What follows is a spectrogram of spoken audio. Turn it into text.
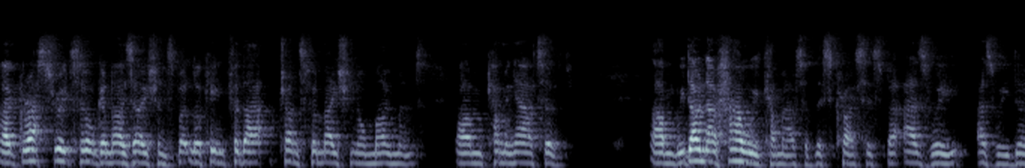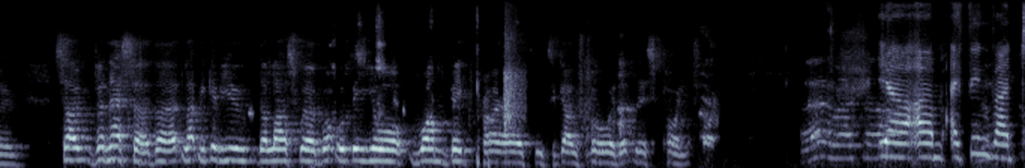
uh, grassroots organisations, but looking for that transformational moment um, coming out of. Um, we don't know how we come out of this crisis, but as we as we do. So Vanessa, the, let me give you the last word. What would be your one big priority to go forward at this point? Yeah, um, I think that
